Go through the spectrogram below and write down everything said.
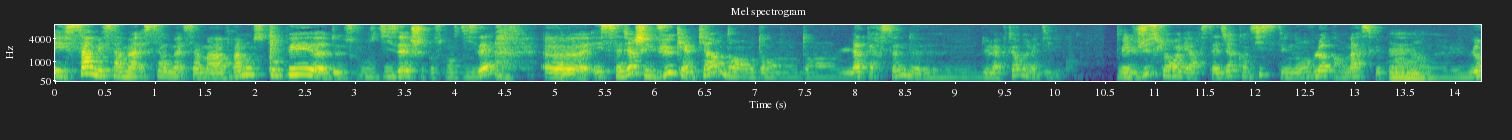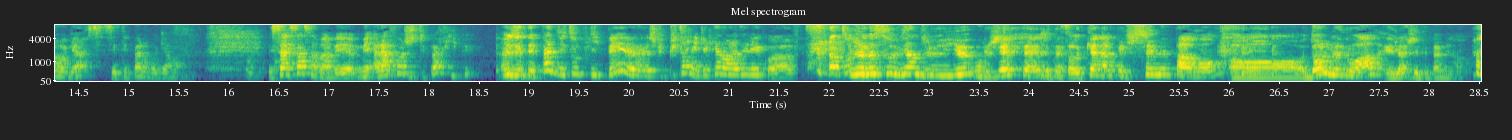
Et ça, mais ça m'a, ça m'a, ça m'a vraiment stoppé euh, de ce qu'on se disait, je sais pas ce qu'on se disait. Euh, et c'est-à-dire, j'ai vu quelqu'un dans, dans, dans la personne de, de l'acteur de la télé, quoi. Mais juste le regard, c'est-à-dire comme si c'était une enveloppe, un masque, quoi. Hein. Euh, le regard, c'était pas le regard. Et ça, ça, ça m'avait. Mais à la fois, j'étais pas flippée. J'étais pas du tout flippée. Je fais putain, il y a quelqu'un dans la télé, quoi. Un truc Je me souviens du lieu où j'étais. J'étais sur le canapé chez mes parents, en... dans le noir, et là, j'étais pas bien.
